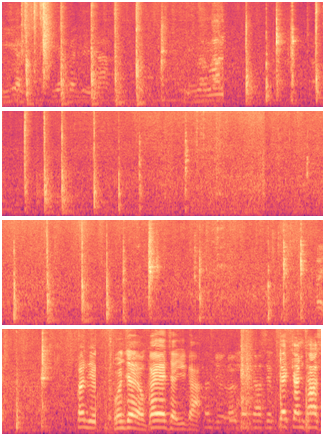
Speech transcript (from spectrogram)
你啊，你啊，跟住啦。跟住。半隻油雞，一隻乳鴿，跟住兩斤叉燒，一斤叉燒，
